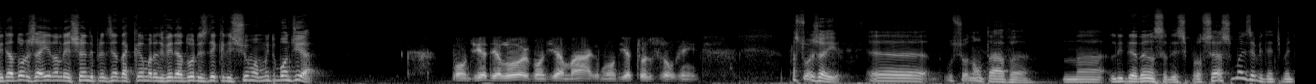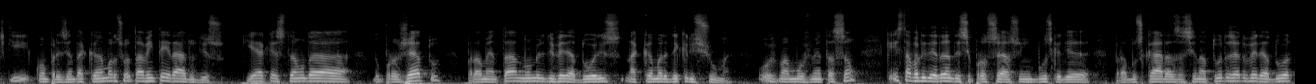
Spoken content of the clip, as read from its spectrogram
Vereador Jair Alexandre, presidente da Câmara de Vereadores de Criciúma, muito bom dia. Bom dia, Delor, bom dia, Magro, bom dia a todos os ouvintes. Pastor Jair, eh, o senhor não estava na liderança desse processo, mas evidentemente que, como presidente da Câmara, o senhor estava inteirado disso, que é a questão da, do projeto para aumentar o número de vereadores na Câmara de Criciúma. Houve uma movimentação. Quem estava liderando esse processo em busca de para buscar as assinaturas era o vereador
